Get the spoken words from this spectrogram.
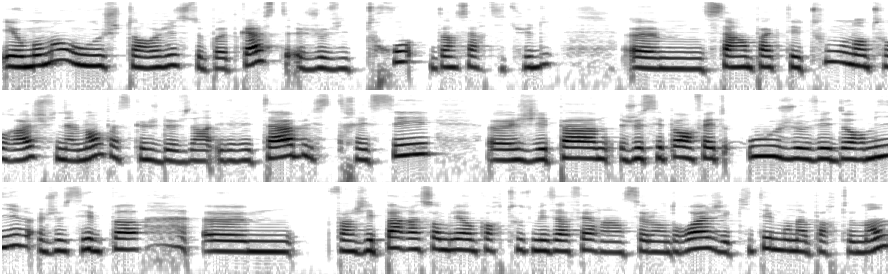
Et au moment où je t'enregistre ce podcast, je vis trop d'incertitudes. Euh, ça a impacté tout mon entourage finalement parce que je deviens irritable, stressée. Euh, j'ai pas, je sais pas en fait où je vais dormir. Je sais pas. Euh, enfin, j'ai pas rassemblé encore toutes mes affaires à un seul endroit. J'ai quitté mon appartement.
